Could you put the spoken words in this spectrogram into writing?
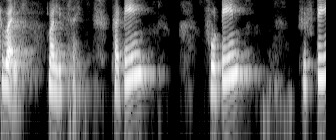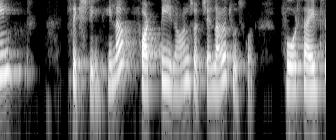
twelve మళ్ళీ sides thirteen fourteen fifteen sixteen. ఇలా ఫార్టీ రౌండ్స్ వచ్చేలాగా చూసుకోండి. Four sides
